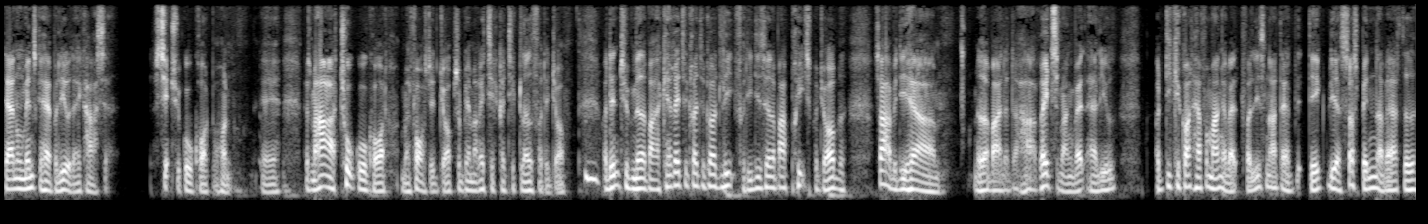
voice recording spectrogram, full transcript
der er nogle mennesker her på livet, der ikke har sindssygt gode kort på hånden. Øh, hvis man har to gode kort, og man får sit job, så bliver man rigtig, rigtig glad for det job. Mm. Og den type medarbejdere kan jeg rigtig, rigtig godt lide, fordi de sætter bare pris på jobbet. Så har vi de her medarbejdere, der har rigtig mange valg her i livet, og de kan godt have for mange valg, for lige snart det ikke bliver så spændende at være afsted,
